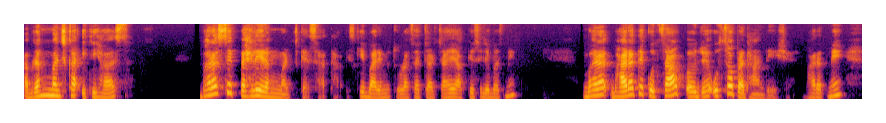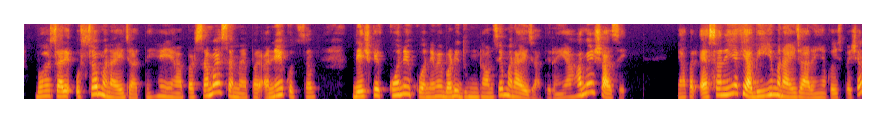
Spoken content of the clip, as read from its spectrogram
अब रंगमंच का इतिहास। भारत से पहले रंगमंच कैसा था? इसके बारे में थोड़ा सा चर्चा है आपके सिलेबस में। भारत भारत एक उत्सव जो है उत्सव प्रधान देश है। भारत में बहुत सारे उत्सव मनाए जाते हैं। यहाँ पर समय समय पर अनेक उत्सव देश के कोने कोने में बड़ी धूमधाम से मनाए जाते रहे हैं। हमेशा से। यहाँ पर ऐसा नहीं है कि अभी ही मनाई जा रही है कोई स्पेशल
